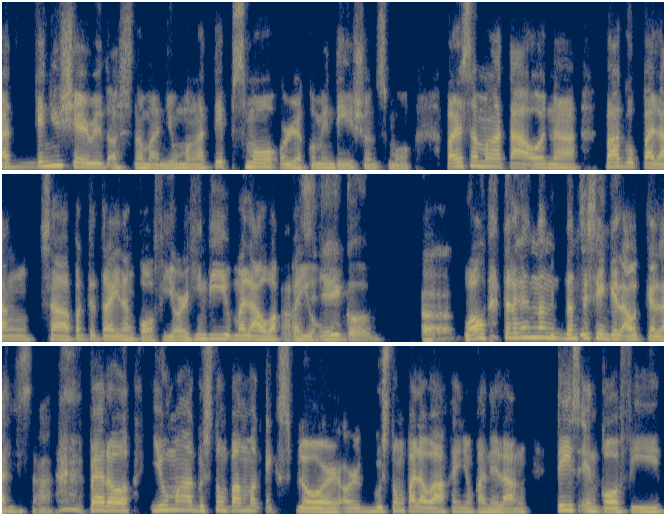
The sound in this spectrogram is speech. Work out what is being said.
At Mm. can you share with us naman yung mga tips mo or recommendations mo para sa mga tao na bago pa lang sa pagtatry ng coffee or hindi malawak pa Para si yung... Jacob. Ah, Wow, talagang nan, single out ka lang sa. Pero yung mga gustong pang mag-explore or gustong palawakin yung kanilang taste in coffee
